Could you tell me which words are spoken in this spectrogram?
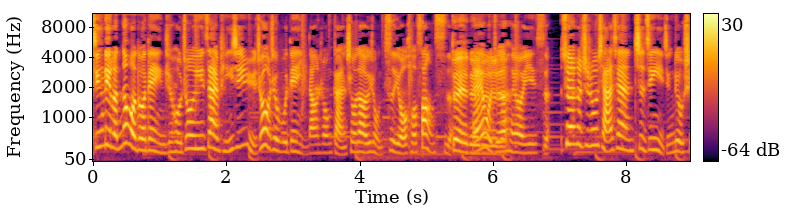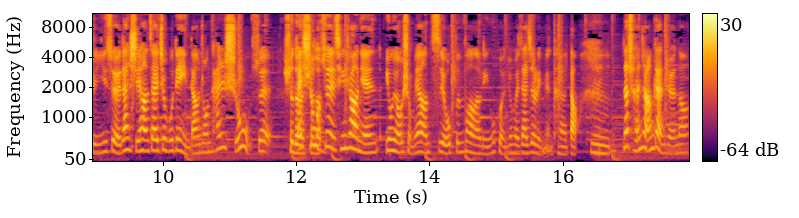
经历了那么多电影之后，终于在《平行宇宙》这部电影当中感受到一种自由和放肆。哎，对对对对对我觉得很有意思。虽然说蜘蛛侠现在至今已经六十一岁，但实际上在这部电影当中他是十五岁。是的，哎，是的，十五岁的青少年拥有什么样自由奔放的灵魂，就会在这里面看得到。嗯，那船长感觉呢？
